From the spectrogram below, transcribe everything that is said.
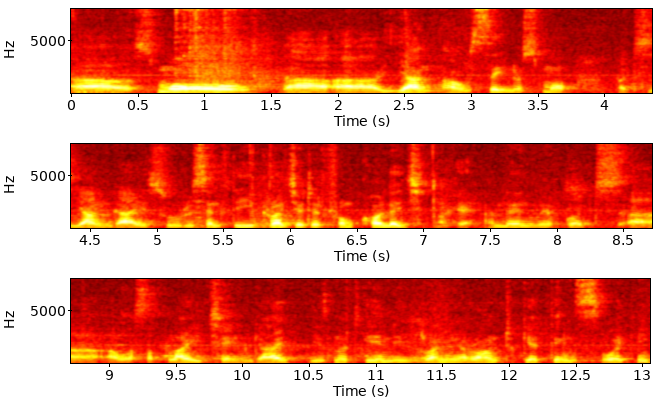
uh, small, uh, uh, young, I would say, not small, but young guys who recently graduated from college. Okay. And then we've got uh, our supply chain guy. He's not in, he's running around to get things working.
